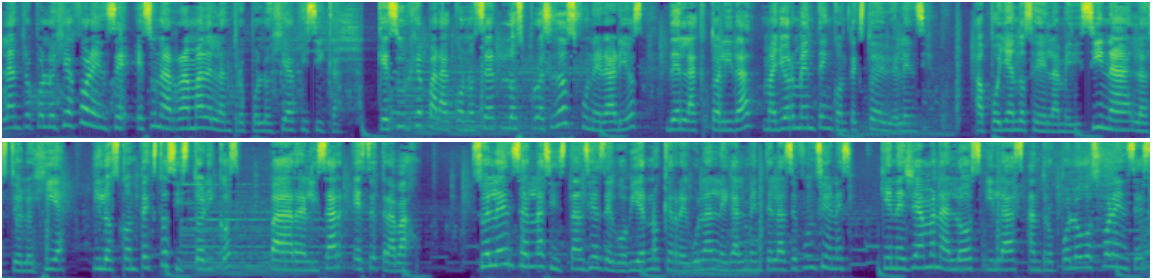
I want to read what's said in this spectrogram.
La antropología forense es una rama de la antropología física que surge para conocer los procesos funerarios de la actualidad mayormente en contexto de violencia, apoyándose de la medicina, la osteología y los contextos históricos para realizar este trabajo, Suelen ser las instancias de gobierno que regulan legalmente las defunciones quienes llaman a los y las antropólogos forenses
